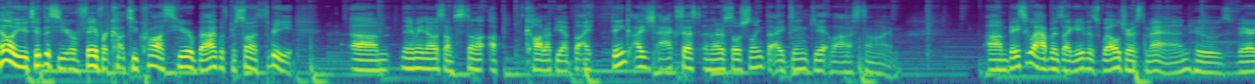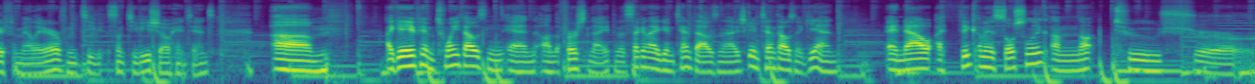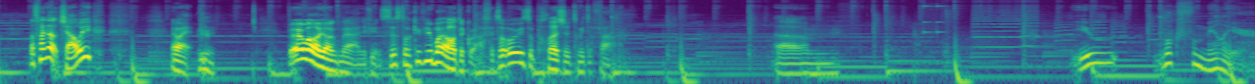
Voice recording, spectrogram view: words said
Hello YouTube, this is your favorite Katsu Cross here back with Persona 3. Um, you may notice I'm still not up, caught up yet, but I think I just accessed another social link that I didn't get last time. Um, basically what happened is I gave this well-dressed man, who's very familiar from TV, some TV show, hint hint, um, I gave him 20,000 and on the first night, and the second night I gave him 10,000, and I just gave him 10,000 again, and now I think I'm in a social link. I'm not too sure. Let's find out, shall we? Alright. Very well, young man. If you insist, I'll give you my autograph. It's always a pleasure to meet a fan. Um. You look familiar.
